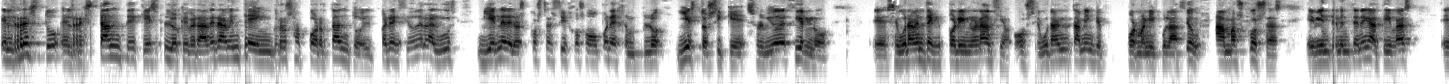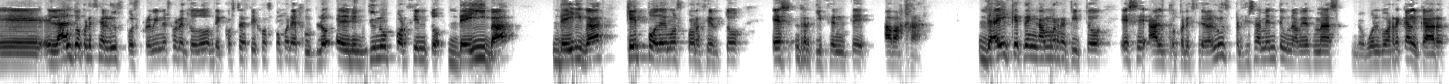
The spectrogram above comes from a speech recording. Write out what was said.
El resto, el restante, que es lo que verdaderamente engrosa, por tanto, el precio de la luz, viene de los costes fijos, como por ejemplo, y esto sí que se olvidó decirlo, eh, seguramente que por ignorancia o seguramente también que por manipulación, ambas cosas evidentemente negativas, eh, el alto precio de luz pues proviene sobre todo de costes fijos como por ejemplo el 21% de IVA, de IVA que Podemos, por cierto, es reticente a bajar. De ahí que tengamos, repito, ese alto precio de la luz. Precisamente, una vez más, lo vuelvo a recalcar,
